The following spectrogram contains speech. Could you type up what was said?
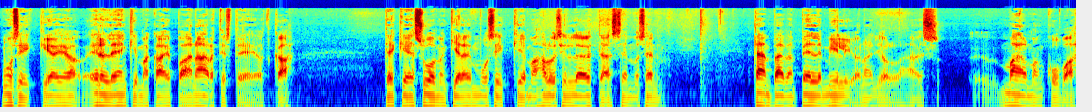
musiikkia ja edelleenkin mä kaipaan artisteja, jotka – tekee suomen kielen musiikkia. Mä haluaisin löytää semmoisen tämän päivän Pelle Miljoonan, jolla olisi maailmankuva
